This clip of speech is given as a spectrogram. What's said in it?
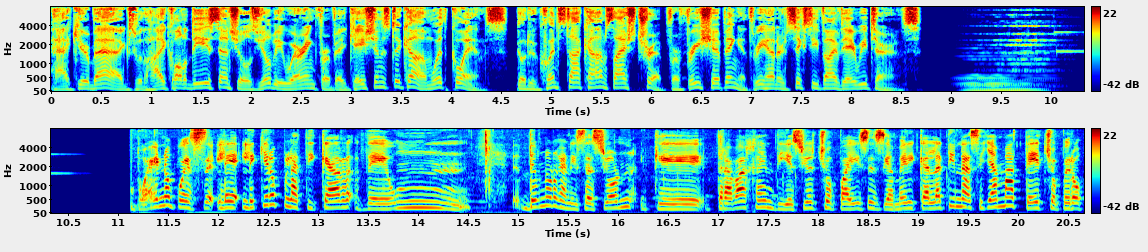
Pack your bags with high-quality essentials you'll be wearing for vacations to come with Quince. Go to quince.com slash trip for free shipping and 365-day returns. Bueno, pues le, le quiero platicar de un de una organización que trabaja en 18 países de América Latina. Se llama Techo, pero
